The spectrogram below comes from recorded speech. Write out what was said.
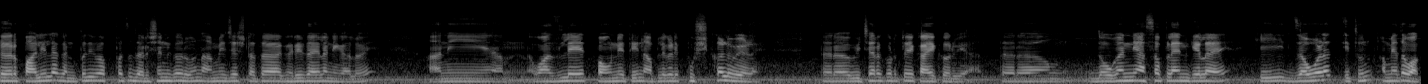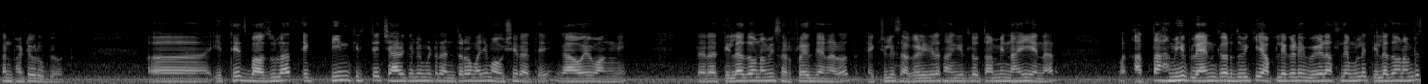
तर पालीला गणपती बाप्पाचं दर्शन करून आम्ही जस्ट आता घरी जायला निघालो आहे आणि वाजले आहेत पावणे तीन. आपल्याकडे पुष्कळ वेळ आहे. तर विचार करतोय काय करूया. तर दोघांनी असा प्लॅन केला आहे की जवळच इथून आम्ही आता वाकण उभे आहोत इथेच बाजूलाच एक तीन ते चार किलोमीटर अंतरावर माझी मावशी राहते गाव आहे वांगणी. तर तिला जाऊन आम्ही सरप्राईज देणार आहोत. ॲक्च्युली सकाळी तिला सांगितलं होतं आम्ही नाही येणार. पण आता आम्ही प्लॅन करतोय की आपल्याकडे वेळ असल्यामुळे तिला जाऊन आम्ही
